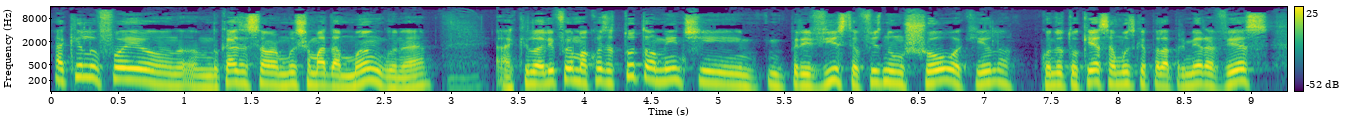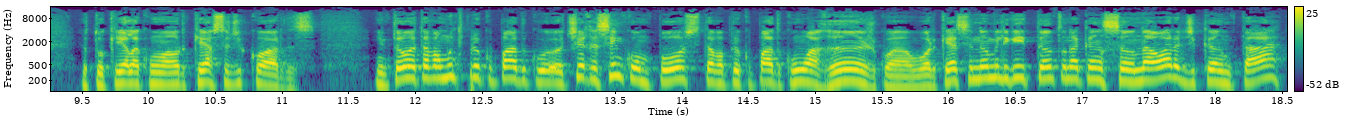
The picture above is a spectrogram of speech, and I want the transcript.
Aquilo foi, um, no caso, essa é uma música chamada Mango, né? Aquilo ali foi uma coisa totalmente imprevista. Eu fiz num show aquilo. Quando eu toquei essa música pela primeira vez, eu toquei ela com uma orquestra de cordas. Então eu estava muito preocupado com. Eu tinha recém composto, estava preocupado com o arranjo, com a orquestra, e não me liguei tanto na canção. Na hora de cantar,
